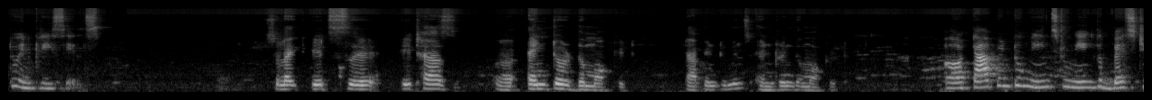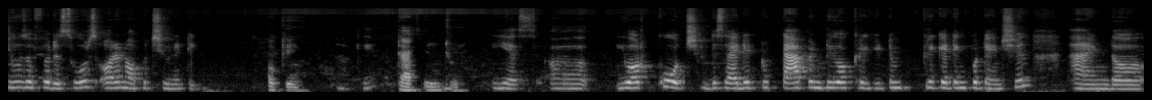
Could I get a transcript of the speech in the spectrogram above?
to increase sales. So like it's uh, it has uh, entered the market. Tap into means entering the market. Uh, tap into means to make the best use of a resource or an opportunity. Okay. Okay. Tap into. Yes, uh, your coach decided to tap into your cricketing cricketing potential and uh,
